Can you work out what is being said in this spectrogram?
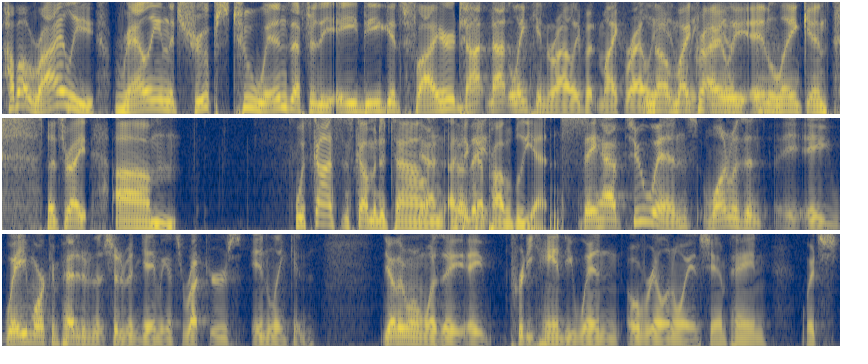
How about Riley rallying the troops? Two wins after the AD gets fired. Not not Lincoln Riley, but Mike Riley. no, Mike Lincoln, Riley yes. in Lincoln. That's right. Um, Wisconsin's coming to town. Yeah, I think they- that probably ends. They have two wins. One was an, a, a way more competitive than it should have been game against Rutgers in Lincoln. The other one was a, a pretty handy win over Illinois in Champaign, which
